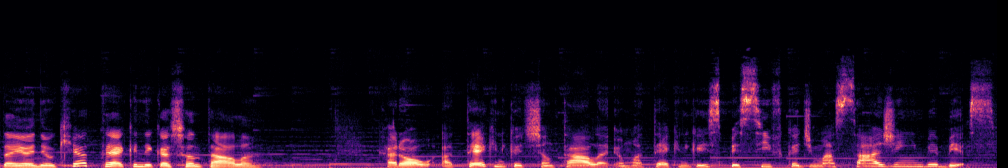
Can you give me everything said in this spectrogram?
Daiane, o que é a técnica Chantala? Carol, a técnica de Chantala é uma técnica específica de massagem em bebês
